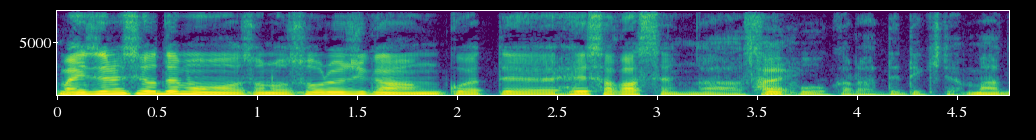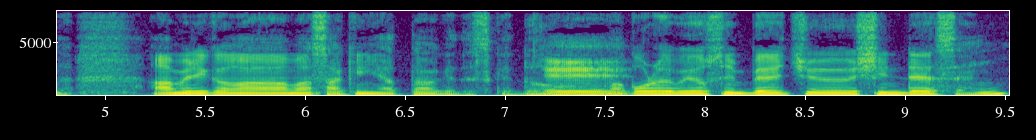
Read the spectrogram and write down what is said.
まあ、いずれにせよでもその総領事館こうやって閉鎖合戦が双方から出てきて、まあ、アメリカがまあ先にやったわけですけど、まあ、これ要するに米中新冷戦、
